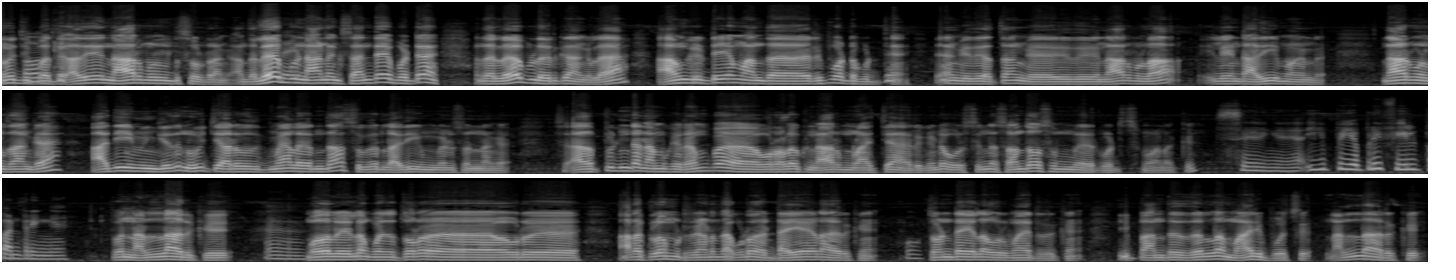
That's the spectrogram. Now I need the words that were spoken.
நூற்றி பத்து. அதே நார்மல்னு சொல்கிறாங்க அந்த லேபிள் நான் எனக்கு சந்தேகப்பட்டேன். அந்த லேபிள் இருக்காங்களே அவங்ககிட்டயும் அந்த ரிப்போர்ட்டை கொடுத்தேன். ஏங்க இது எத்தனைங்க? இது நார்மலா இல்லைன்ட்டு அதிகமாக நார்மல் தாங்க. அதிகமிங்கிறது நூற்றி அறுபதுக்கு மேலே இருந்தால் சுகரில் அதிகம்னு சொன்னாங்க. அப்படின்ட்டு நமக்கு ரொம்ப ஓரளவுக்கு நார்மலாக தான் இருக்குன்ற ஒரு சின்ன சந்தோஷமும் ஏற்பட்டுச்சுமா எனக்கு. சரிங்க. இப்போ எப்படி ஃபீல் பண்றீங்க? இப்போ நல்லா இருக்குது. முதல்ல எல்லாம் கொஞ்சம் தூரம் ஒரு அரை கிலோமீட்டர் நடந்தால் கூட டயர்டாக இருக்கும் தொண்டையெல்லாம் ஒரு மாதிரி இருக்கும் இப்போ அந்த இதெல்லாம் மாறி போச்சு நல்லா இருக்குது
